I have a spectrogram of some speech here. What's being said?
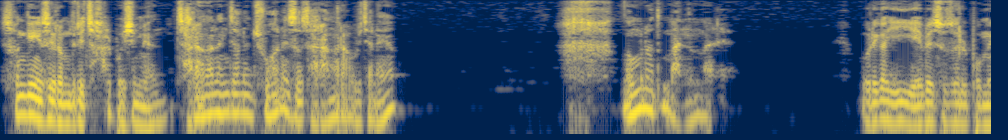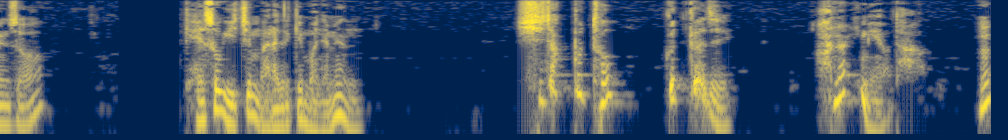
성경에서 여러분들이 잘 보시면 자랑하는 자는 주 안에서 자랑하라고 그러잖아요. 하, 너무나도 맞는 말이에요. 우리가 이 예배 소설을 보면서 계속 잊지 말아야 될 게 뭐냐면 시작부터 끝까지 하나님이에요, 다. 응?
